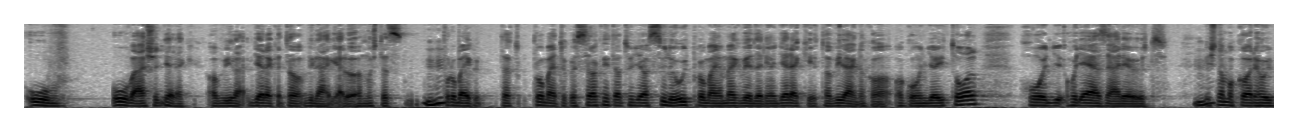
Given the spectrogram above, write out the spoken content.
óv óvás a gyerek a világ, gyereket a világ elől. Most ezt uh-huh. próbáljuk, tehát próbáljuk összerakni, tehát hogy a szülő úgy próbálja megvédeni a gyerekét a világnak a, a gondjaitól, hogy, hogy elzárja őt Mm. És nem akarja, hogy,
